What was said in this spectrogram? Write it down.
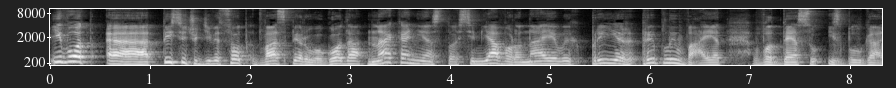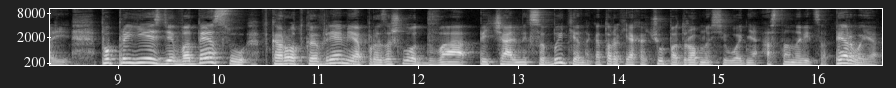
И вот э, 1921 года наконец-то семья Воронаевых при, приплывает в Одессу из Болгарии. По приезде в Одессу в короткое время произошло два печальных события, на которых я хочу подробно сегодня остановиться. Первое.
